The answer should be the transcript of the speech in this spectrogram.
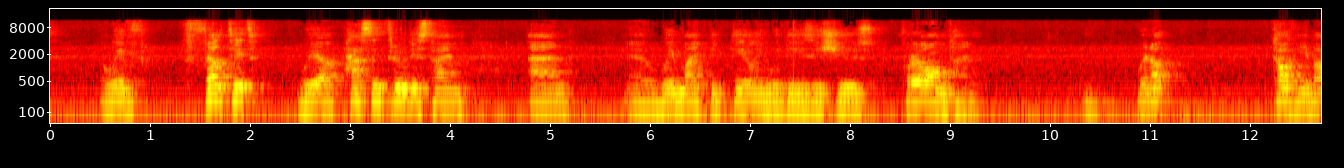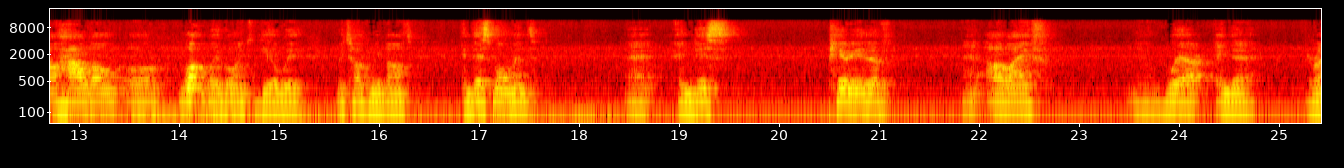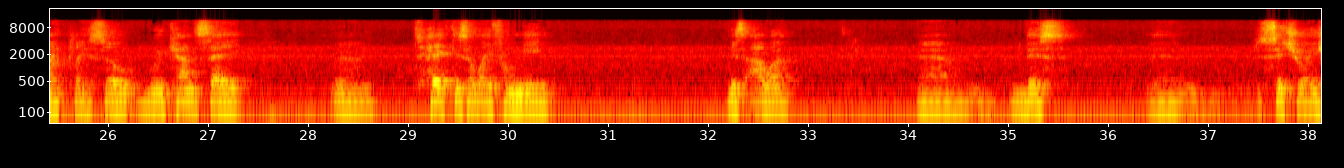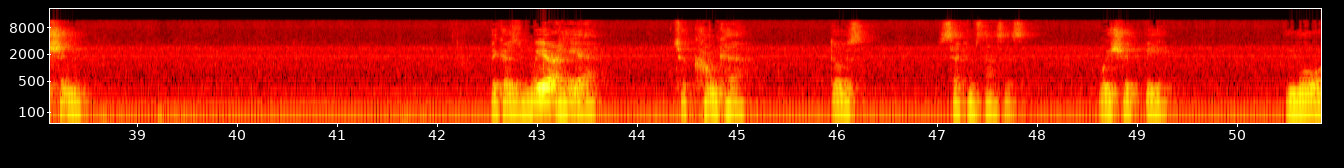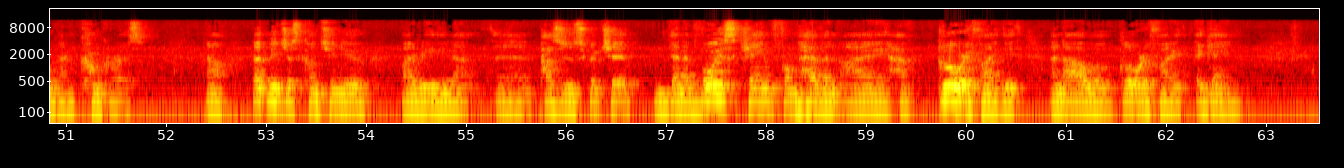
we've felt it, we are passing through this time and uh, we might be dealing with these issues for a long time. We're not talking about how long or what we're going to deal with. We're talking about in this moment, uh, in this period of uh, our life, uh, we're in the right place. So we can't say, uh, take this away from me, this hour, um, this um, situation. Because we are here to conquer those circumstances. We should be more than conquerors. Now, let me just continue by reading that uh, passage of scripture. Then a voice came from heaven I have glorified it, and I will glorify it again.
